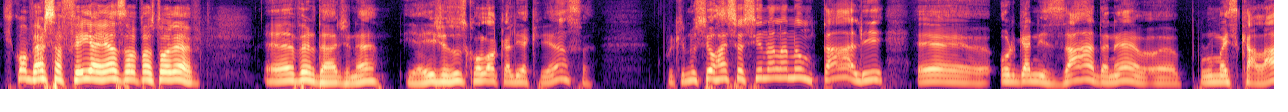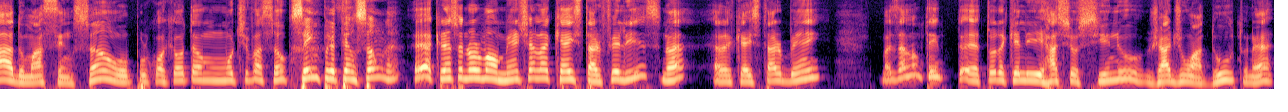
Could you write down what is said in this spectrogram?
Que conversa feia é essa, pastor Everton? É verdade, né? E aí Jesus coloca ali a criança, porque no seu raciocínio ela não está ali é, organizada, né? É, por uma escalada, uma ascensão ou por qualquer outra motivação. Sem pretensão, né? É, a criança normalmente ela quer estar feliz, né? Ela quer estar bem mas ela não tem é, todo aquele raciocínio já de um adulto, né?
